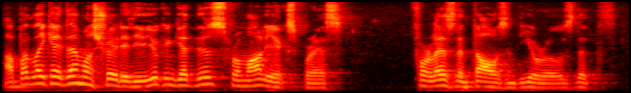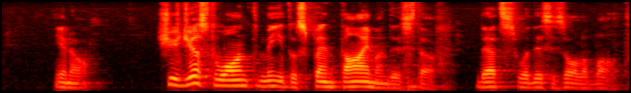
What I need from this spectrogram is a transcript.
Uh, but like I demonstrated you, you can get this from AliExpress for less than 1000 euros that, you know, she just want me to spend time on this stuff. That's what this is all about.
